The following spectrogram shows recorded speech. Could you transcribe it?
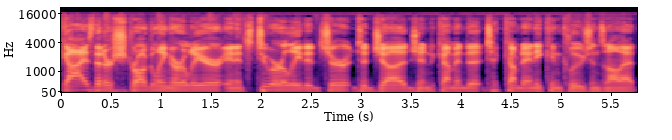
guys that are struggling earlier, and it's too early to ju- to judge and to come into to come to any conclusions and all that.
